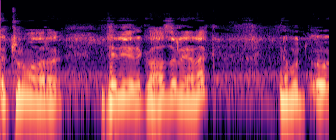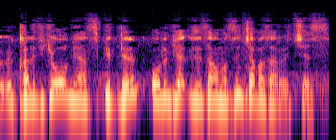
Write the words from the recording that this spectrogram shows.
e, turnuvalara deneyerek ve hazırlayarak bu e, kalifiye olmayan sikletlerin olimpiyat vizesi almasını çaba sarf edeceğiz.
